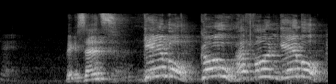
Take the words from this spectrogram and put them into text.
Okay. Make sense? Gamble! Go! Have fun! Gamble!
